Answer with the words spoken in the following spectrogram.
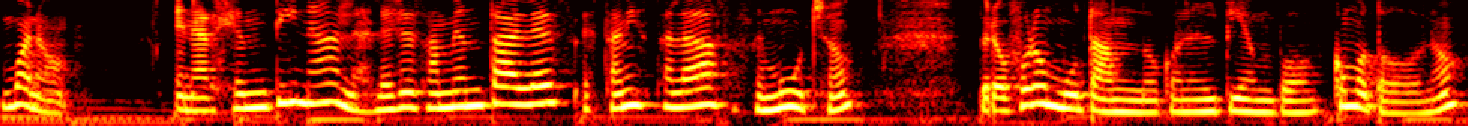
Bueno, en Argentina las leyes ambientales están instaladas hace mucho, pero fueron mutando con el tiempo, como todo, ¿no?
